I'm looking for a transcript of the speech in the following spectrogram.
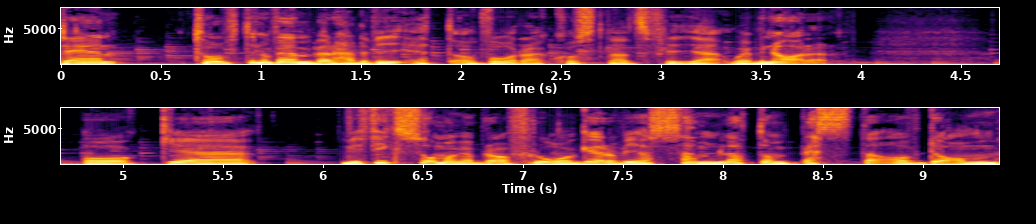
Den 12 november hade vi ett av våra kostnadsfria webbinarier. Och eh, vi fick så många bra frågor och vi har samlat de bästa av dem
